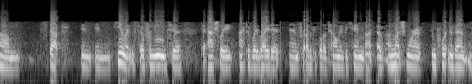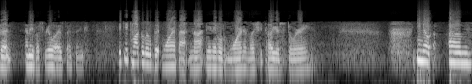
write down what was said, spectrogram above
um, step in, in healing. So for me to to actually actively write it and for other people to tell me became a, a, a much more important event than any of us realized. I think. Could you talk a little bit more about not being able to mourn unless you tell your story? You know, um,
